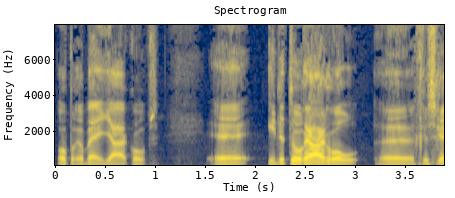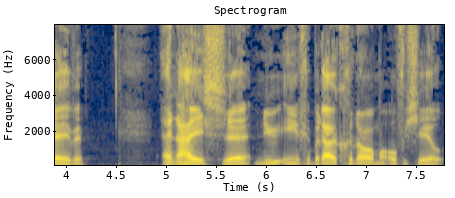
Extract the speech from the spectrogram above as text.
opperbijn Jacobs, uh, in de Torahrol uh, geschreven. En hij is nu in gebruik genomen officieel.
